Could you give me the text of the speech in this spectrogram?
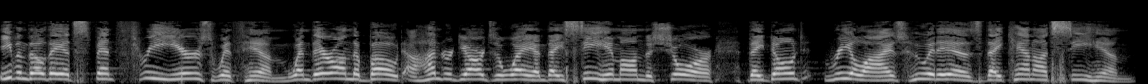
even though they had spent three years with him, when they're on the boat a hundred yards away and they see him on the shore, they don't realize who it is. They cannot see him.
